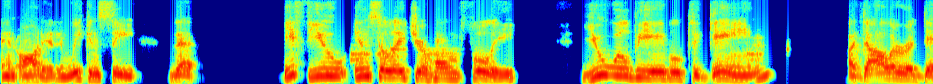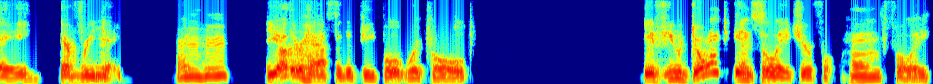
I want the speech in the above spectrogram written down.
an audit and we can see that if you insulate your home fully, you will be able to gain a dollar a day every mm-hmm. Right? Mm-hmm. The other half of the people were told if you don't insulate your home fully,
